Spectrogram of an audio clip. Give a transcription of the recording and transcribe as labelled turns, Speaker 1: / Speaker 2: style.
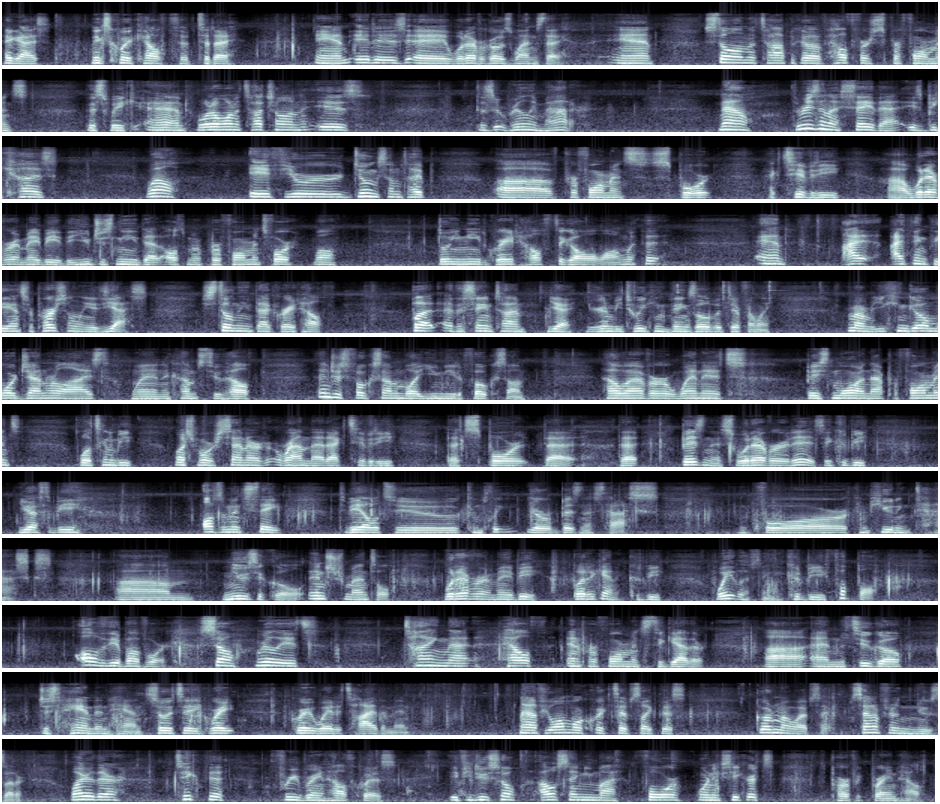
Speaker 1: Hey guys, Nick's quick health tip today. And it is a whatever goes Wednesday. And still on the topic of health versus performance this week. And what I want to touch on is does it really matter? Now, the reason I say that is because, well, if you're doing some type of performance, sport, activity, uh, whatever it may be, that you just need that ultimate performance for, well, don't you need great health to go along with it? And I, I think the answer personally is yes. You still need that great health. But at the same time, yeah, you're going to be tweaking things a little bit differently. Remember, you can go more generalized when it comes to health and just focus on what you need to focus on. However, when it's based more on that performance, well, it's going to be much more centered around that activity, that sport, that that business, whatever it is. It could be you have to be ultimate state to be able to complete your business tasks, for computing tasks, um, musical, instrumental, whatever it may be. But again, it could be weightlifting, it could be football, all of the above work. So really, it's tying that health and performance together, uh, and the two go just hand in hand. So it's a great, great way to tie them in. Now, if you want more quick tips like this, go to my website, sign up for the newsletter. While you're there, take the free brain health quiz. If you do so, I will send you my four morning secrets to perfect brain health.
